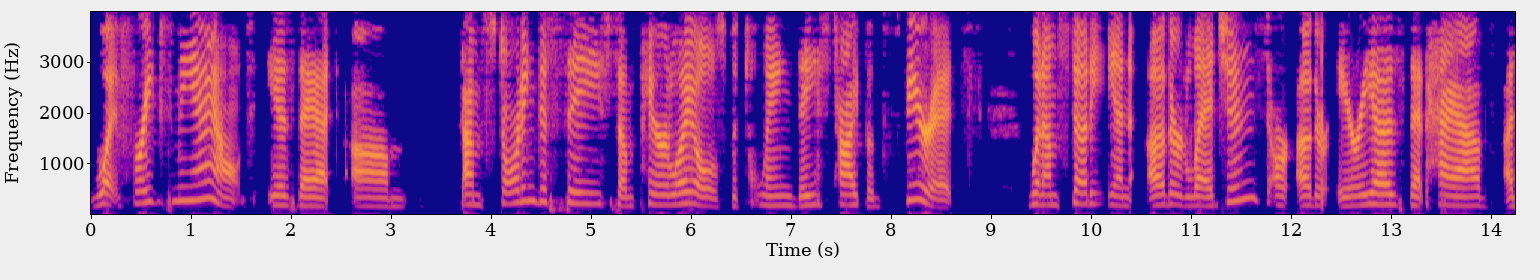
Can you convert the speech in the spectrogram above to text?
What freaks me out is that um, I'm starting to see some parallels between these type of spirits when I'm studying other legends or other areas that have a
